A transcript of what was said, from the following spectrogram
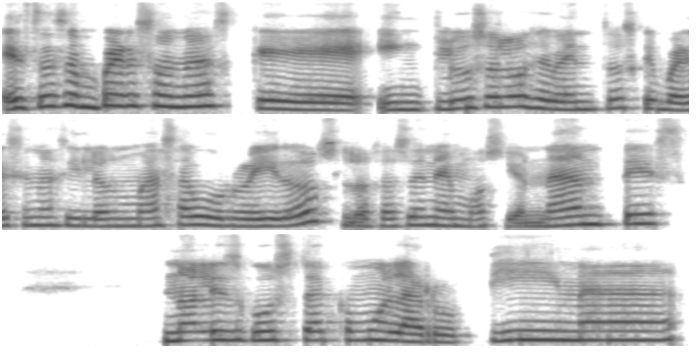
Estas son personas que incluso los eventos que parecen así los más aburridos los hacen emocionantes. No les gusta como la rutina.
